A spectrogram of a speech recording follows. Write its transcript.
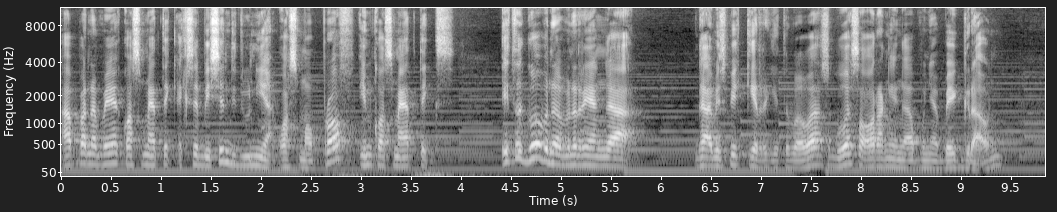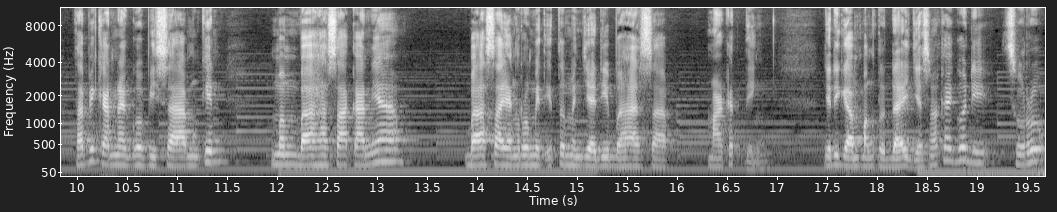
apa namanya cosmetic exhibition di dunia. Cosmoprof in Cosmetics itu gue bener-bener yang nggak nggak habis pikir gitu bahwa gue seorang yang nggak punya background tapi karena gue bisa mungkin membahasakannya bahasa yang rumit itu menjadi bahasa marketing jadi gampang to digest. Makanya gue disuruh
